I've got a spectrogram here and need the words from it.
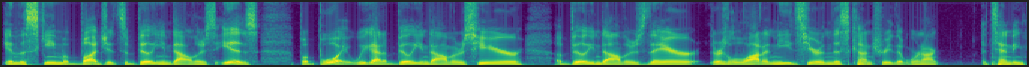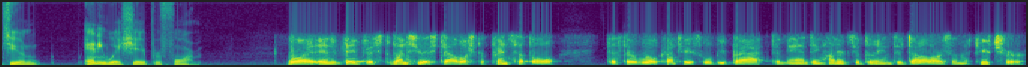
in the scheme of budgets, a billion dollars is. But boy, we got a billion dollars here, a billion dollars there. There's a lot of needs here in this country that we're not attending to in any way, shape, or form. Right, and once you establish the principle, the third world countries will be back demanding hundreds of billions of dollars in the future.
